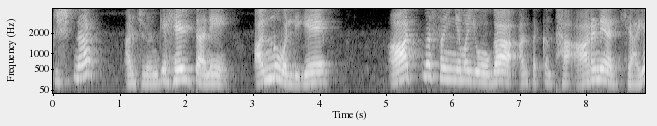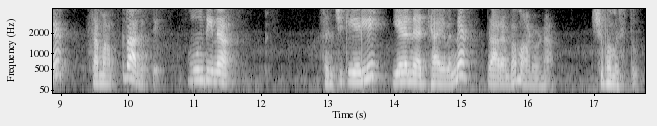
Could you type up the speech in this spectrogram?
ಕೃಷ್ಣ ಅರ್ಜುನನಿಗೆ ಹೇಳ್ತಾನೆ, ಅನ್ನುವಲ್ಲಿಗೆ ಆತ್ಮ ಸಂಯಮ ಯೋಗ ಅಂತಕ್ಕಂತಹ ಆರನೇ ಅಧ್ಯಾಯ ಸಮಾಪ್ತವಾಗುತ್ತೆ. ಮುಂದಿನ ಸಂಚಿಕೆಯಲ್ಲಿ ಏಳನೇ ಅಧ್ಯಾಯವನ್ನು ಪ್ರಾರಂಭ ಮಾಡೋಣ. ಶುಭಮಸ್ತು.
